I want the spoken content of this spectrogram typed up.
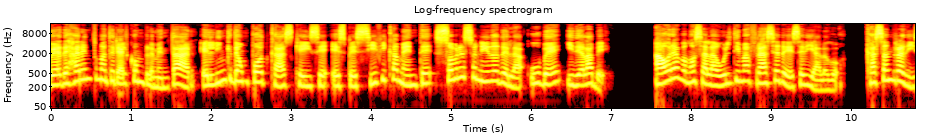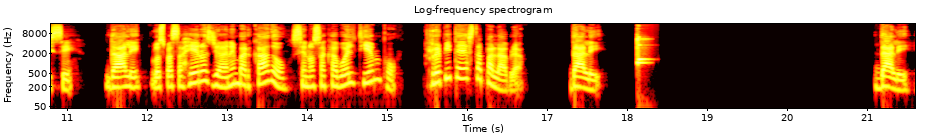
Voy a dejar en tu material complementar el link de un podcast que hice específicamente sobre el sonido de la V y de la B. Ahora vamos a la última frase de ese diálogo. Cassandra dice, Dale, los pasajeros ya han embarcado, se nos acabó el tiempo. Repite esta palabra. Dale. Dale.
